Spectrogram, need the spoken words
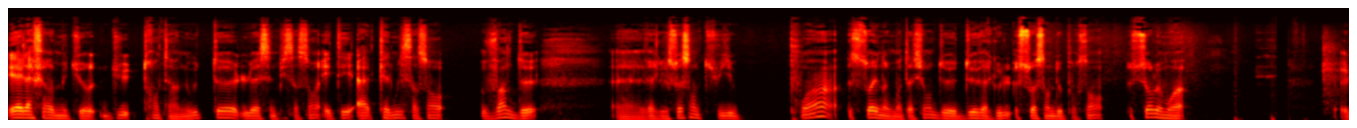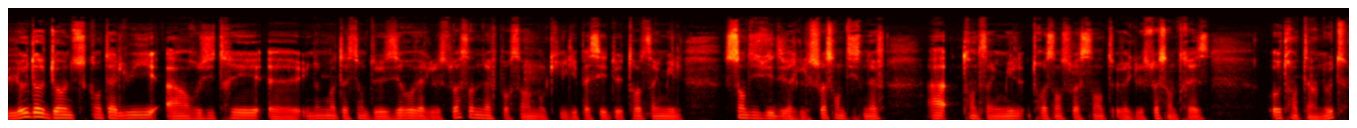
et à la fermeture du 31 août, le S&P 500 était à 4522,68 points, soit une augmentation de 2,62% sur le mois. Le Dow Jones, quant à lui, a enregistré euh, une augmentation de 0,69%, donc il est passé de 35 118,79 à 35 360,73 au 31 août.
